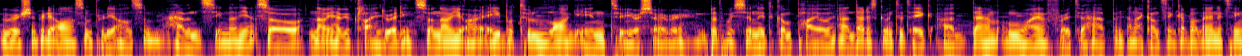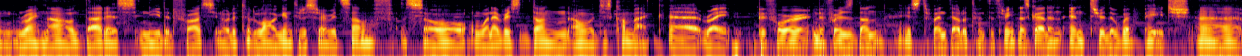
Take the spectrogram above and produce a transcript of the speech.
version. Pretty awesome, pretty awesome. I haven't seen that yet. So now you have your client ready. So now you are able to log into your server, but we still need to compile it and that is going to take a damn while for it to happen. And I can't think about anything right now that is needed for us in order to log into the server itself. So whenever it's done, I will just come back. Uh, right, before before it's done, it's 20 out of 23. Let's go ahead and enter the web page uh,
